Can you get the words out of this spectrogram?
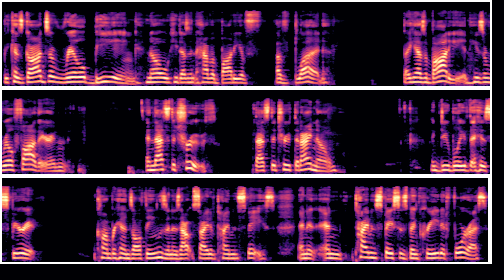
Because God's a real being. No, he doesn't have a body of, of blood, but he has a body and he's a real father. And, and that's the truth. That's the truth that I know. I do believe that his spirit comprehends all things and is outside of time and space. And it, and time and space has been created for us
